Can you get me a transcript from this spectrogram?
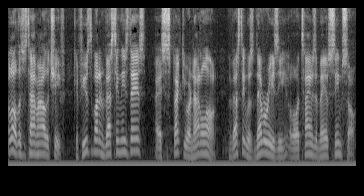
Hello, this is Tom Howell, the Chief. Confused about investing these days? I suspect you are not alone. Investing was never easy, although at times it may have seemed so.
